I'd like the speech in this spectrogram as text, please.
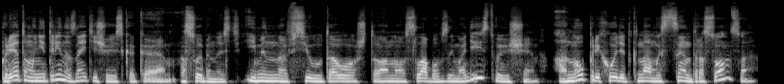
При этом у нейтрино, знаете, еще есть какая особенность? Именно в силу того, что оно слабо взаимодействующее, оно приходит к нам из центра Солнца,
